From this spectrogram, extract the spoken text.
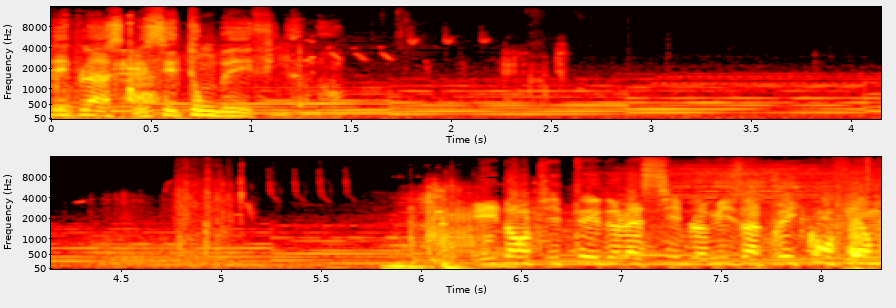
Je me déplace, laissez tomber finalement. Identité de la cible mise à prix confirmée.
